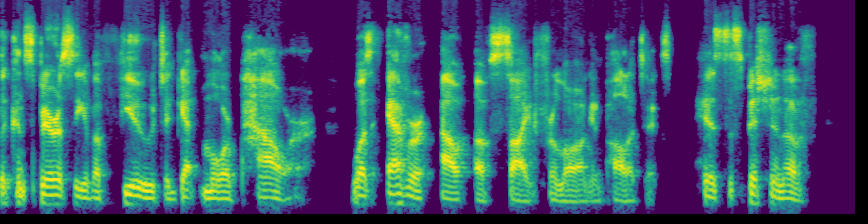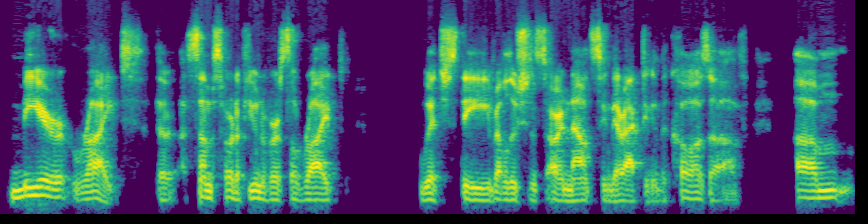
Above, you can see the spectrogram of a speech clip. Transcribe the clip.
the conspiracy of a few to get more power was ever out of sight for long in politics. His suspicion of mere right, the, some sort of universal right, which the revolutionists are announcing they're acting in the cause of. Um,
